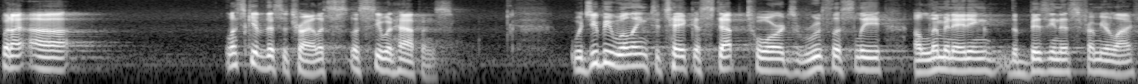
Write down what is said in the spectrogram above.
But I, uh, let's give this a try. Let's, let's see what happens. Would you be willing to take a step towards ruthlessly eliminating the busyness from your life?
